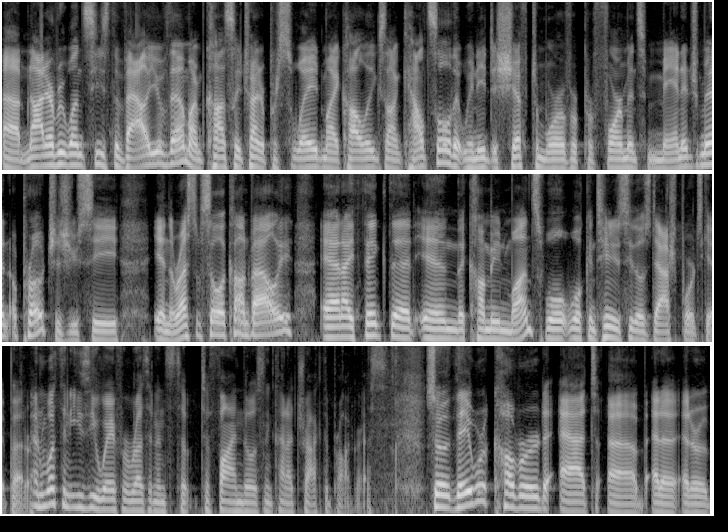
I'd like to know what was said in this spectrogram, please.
Um, not everyone sees the value of them. I'm constantly trying to persuade my colleagues on council that we need to shift to more of a performance management approach, as you see in the rest of Silicon Valley. And I think that in the coming months, we'll, we'll continue to see those dashboards get better. And what's an easy way for residents to, to find those and kind of track the progress? So they were covered at, uh, at, a, at a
